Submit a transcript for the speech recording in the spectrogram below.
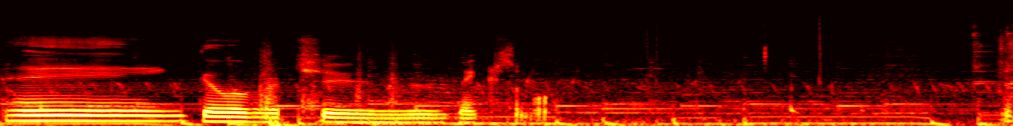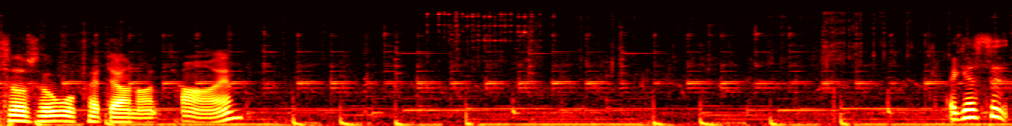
And go over to make some more. This also will cut down on time. I guess it,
